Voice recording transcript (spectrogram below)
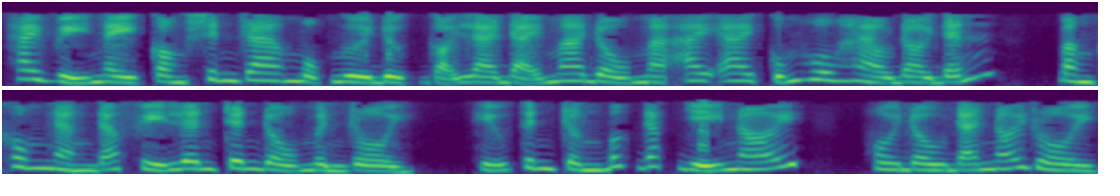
hai vị này còn sinh ra một người được gọi là đại ma đầu mà ai ai cũng hô hào đòi đánh, bằng không nàng đã phì lên trên đầu mình rồi, hiểu tinh trần bất đắc dĩ nói, hồi đầu đã nói rồi,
